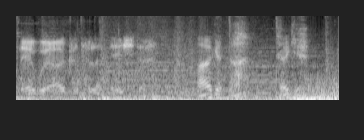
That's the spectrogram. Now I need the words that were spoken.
내부의 알카텔라 넷이다. 알겠다. 대기.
